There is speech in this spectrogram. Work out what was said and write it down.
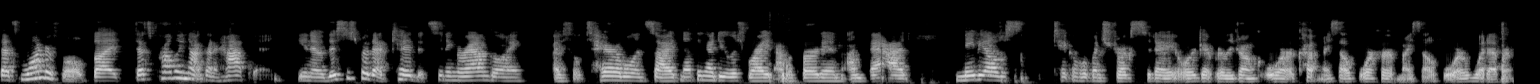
that's wonderful. But that's probably not going to happen. You know, this is for that kid that's sitting around going, "I feel terrible inside. Nothing I do is right. I'm a burden. I'm bad. Maybe I'll just take a whole bunch of drugs today, or get really drunk, or cut myself, or hurt myself, or whatever."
